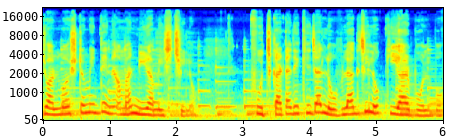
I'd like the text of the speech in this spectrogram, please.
জন্মাষ্টমীর দিন আমার নিরামিষ ছিল। ফুচকাটা দেখে যা লোভ লাগছিল, কি আর বলব?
